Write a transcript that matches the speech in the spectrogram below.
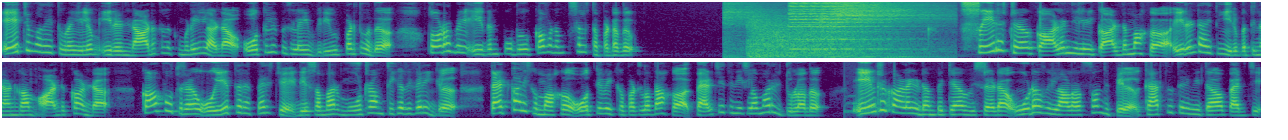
ஏற்றுமதி துறையிலும் இரு நாடுகளுக்கும் இடையிலான ஒத்துழைப்புகளை விரிவுபடுத்துவது தொடர்பில் இதன்போது கவனம் செலுத்தப்பட்டது. சீரற்ற காலநிலை காரணமாக இரண்டாயிரத்தி இருபத்தி நான்காம் ஆண்டுக்கான காப்போத்திர உயர்தர பரீட்சை டிசம்பர் மூன்றாம் தேதி வரையில் தற்காலிகமாக ஒத்திவைக்கப்பட்டுள்ளதாக பரீட்சை திணைக்களம் அறிவித்துள்ளது. இன்று காலை இடம்பெற்ற விசேட ஊடகவியலாளர் சந்திப்பில் கருத்து தெரிவித்த பரீட்சை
